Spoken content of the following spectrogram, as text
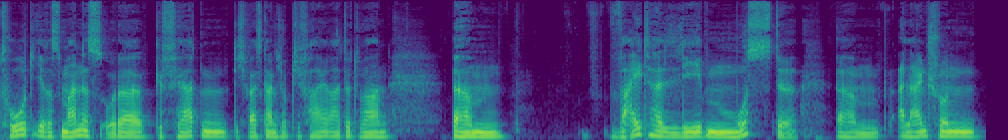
Tod ihres Mannes oder Gefährten, ich weiß gar nicht, ob die verheiratet waren, ähm, weiterleben musste. Ähm, allein schon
